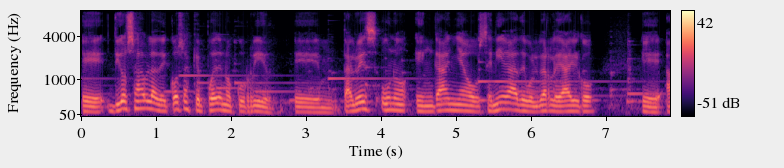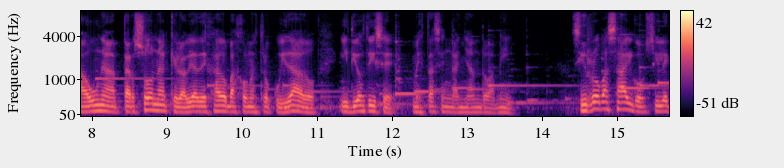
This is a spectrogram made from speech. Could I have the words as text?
eh, Dios habla de cosas que pueden ocurrir Em, tal vez uno engaña o se niega a devolverle algo eh, a una persona que lo había dejado bajo nuestro cuidado y Dios dice, me estás engañando a mí. Si robas algo, si le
